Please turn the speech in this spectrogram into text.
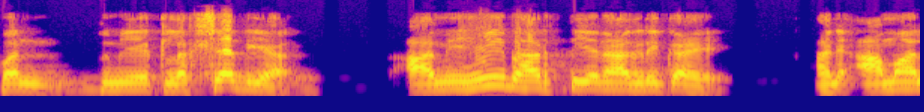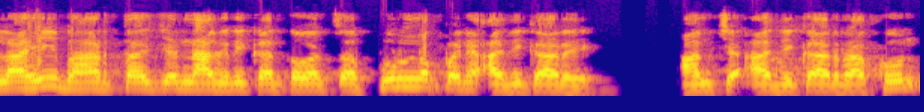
पण तुम्ही एक लक्षात घ्या आम्हीही भारतीय नागरिक आहे आणि आम्हालाही भारताच्या नागरिकत्वाचा पूर्णपणे अधिकार आहे. आमचे अधिकार राखून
